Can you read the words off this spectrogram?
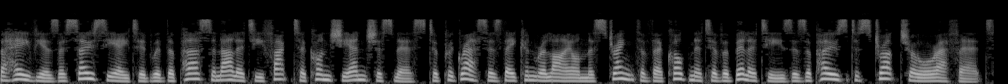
behaviors associated with the personality factor conscientiousness to progress as they can rely on the strength of their cognitive abilities as opposed to structure or effort.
